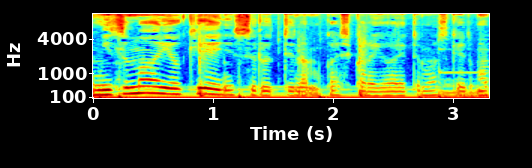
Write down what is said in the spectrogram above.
水回りをきれいにするっていうのは昔から言われてますけれども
